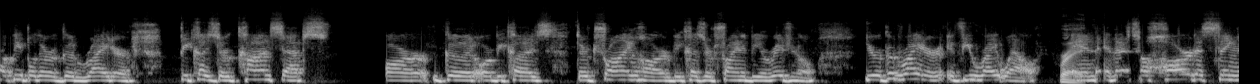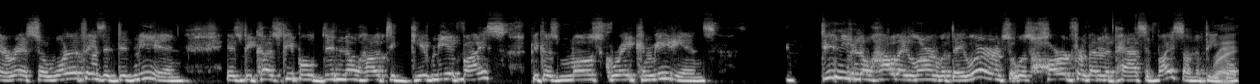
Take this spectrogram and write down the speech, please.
tell people they're a good writer because their concepts are good or because they're trying hard because they're trying to be original. You're a good writer if you write well. Right. And and that's the hardest thing there is. So one of the things that did me in is because people didn't know how to give me advice because most great comedians didn't even know how they learned what they learned. So it was hard for them to pass advice on the people. Right.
